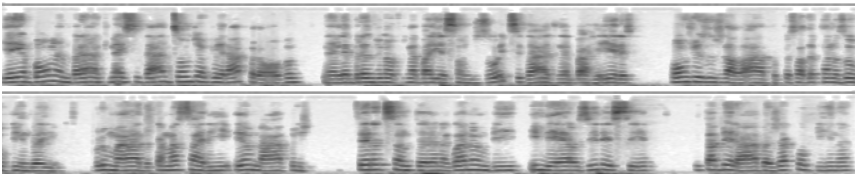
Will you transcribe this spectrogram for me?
e aí é bom lembrar que nas cidades onde haverá prova, né, lembrando de novo que na Bahia são 18 cidades, né, Barreiras, Bom Jesus da Lapa, o pessoal deve estar nos ouvindo aí, Brumado, Camaçari, Eunápolis, Feira de Santana, Guanambi, Ilhéus, Irecê, Itaberaba, Jacobina,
